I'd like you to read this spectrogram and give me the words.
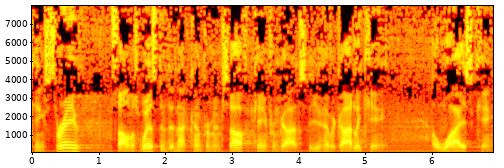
Kings 3, Solomon's wisdom did not come from himself, it came from God. So you have a godly king, a wise king,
